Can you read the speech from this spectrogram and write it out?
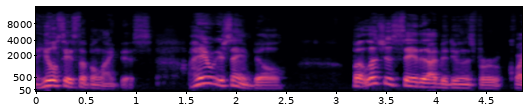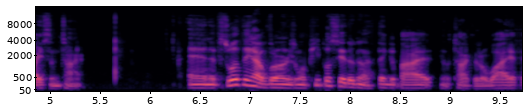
And he'll say something like this I hear what you're saying, Bill, but let's just say that I've been doing this for quite some time. And if it's one thing I've learned is when people say they're going to think about it, you know, talk to their wife,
